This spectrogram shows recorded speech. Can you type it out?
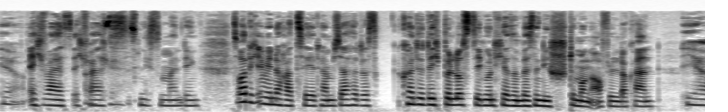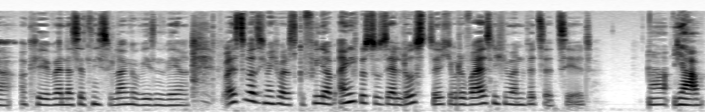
Ja. Ich weiß, ich weiß, Okay. das ist nicht so mein Ding. Das wollte ich irgendwie noch erzählt haben. Ich dachte, das könnte dich belustigen und hier so ein bisschen die Stimmung auflockern. Ja, okay, wenn das jetzt nicht so lang gewesen wäre. Weißt du, was ich manchmal das Gefühl habe? Eigentlich bist du sehr lustig, aber du weißt nicht, wie man einen Witz erzählt. Ah, Ja,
